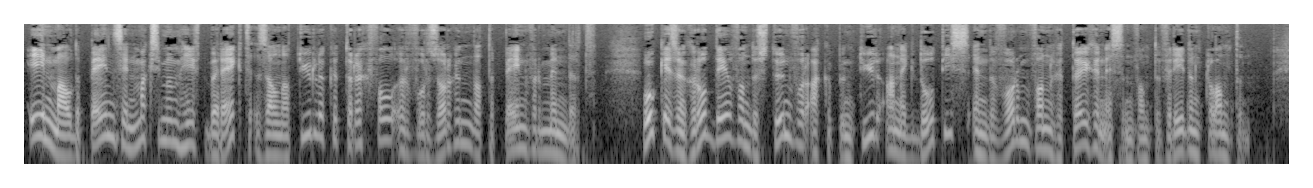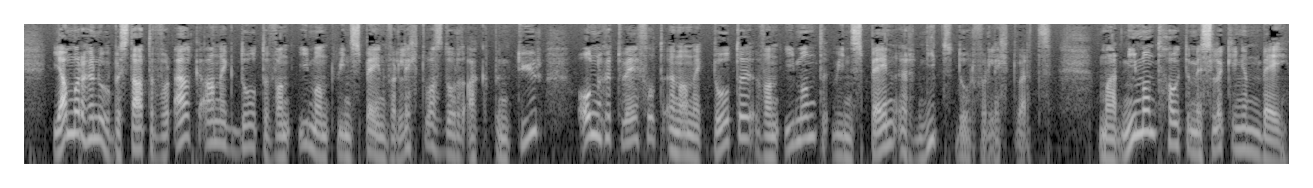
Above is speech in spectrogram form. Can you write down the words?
Eenmaal de pijn zijn maximum heeft bereikt, zal natuurlijke terugval ervoor zorgen dat de pijn vermindert. Ook is een groot deel van de steun voor acupunctuur anekdotisch in de vorm van getuigenissen van tevreden klanten. Jammer genoeg bestaat er voor elke anekdote van iemand wiens pijn verlicht was door de acupunctuur ongetwijfeld een anekdote van iemand wiens pijn er niet door verlicht werd. Maar niemand houdt de mislukkingen bij.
